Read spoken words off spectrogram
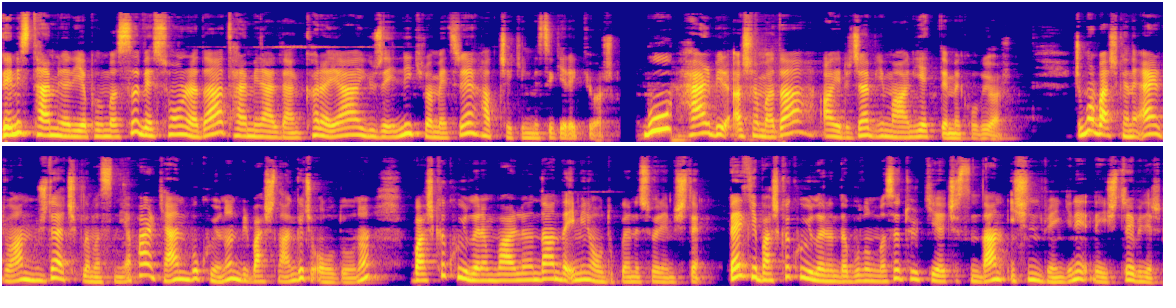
deniz terminali yapılması ve sonra da terminalden karaya 150 kilometre hat çekilmesi gerekiyor. Bu her bir aşamada ayrıca bir maliyet demek oluyor. Cumhurbaşkanı Erdoğan müjde açıklamasını yaparken bu kuyunun bir başlangıç olduğunu, başka kuyuların varlığından da emin olduklarını söylemişti. Belki başka kuyularında bulunması Türkiye açısından işin rengini değiştirebilir.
